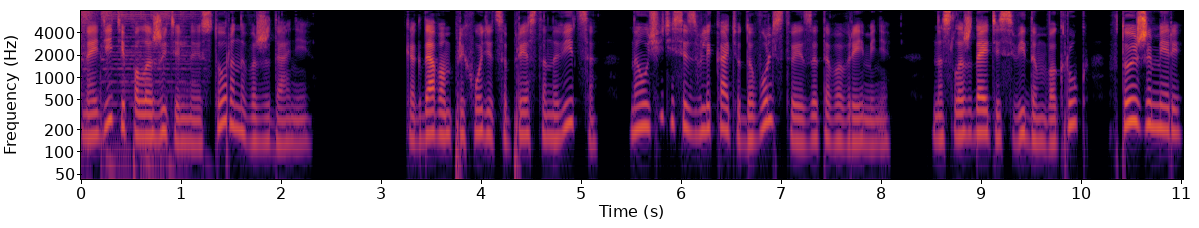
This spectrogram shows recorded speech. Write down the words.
Найдите положительные стороны в ожидании. Когда вам приходится приостановиться, научитесь извлекать удовольствие из этого времени. Наслаждайтесь видом вокруг в той же мере,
